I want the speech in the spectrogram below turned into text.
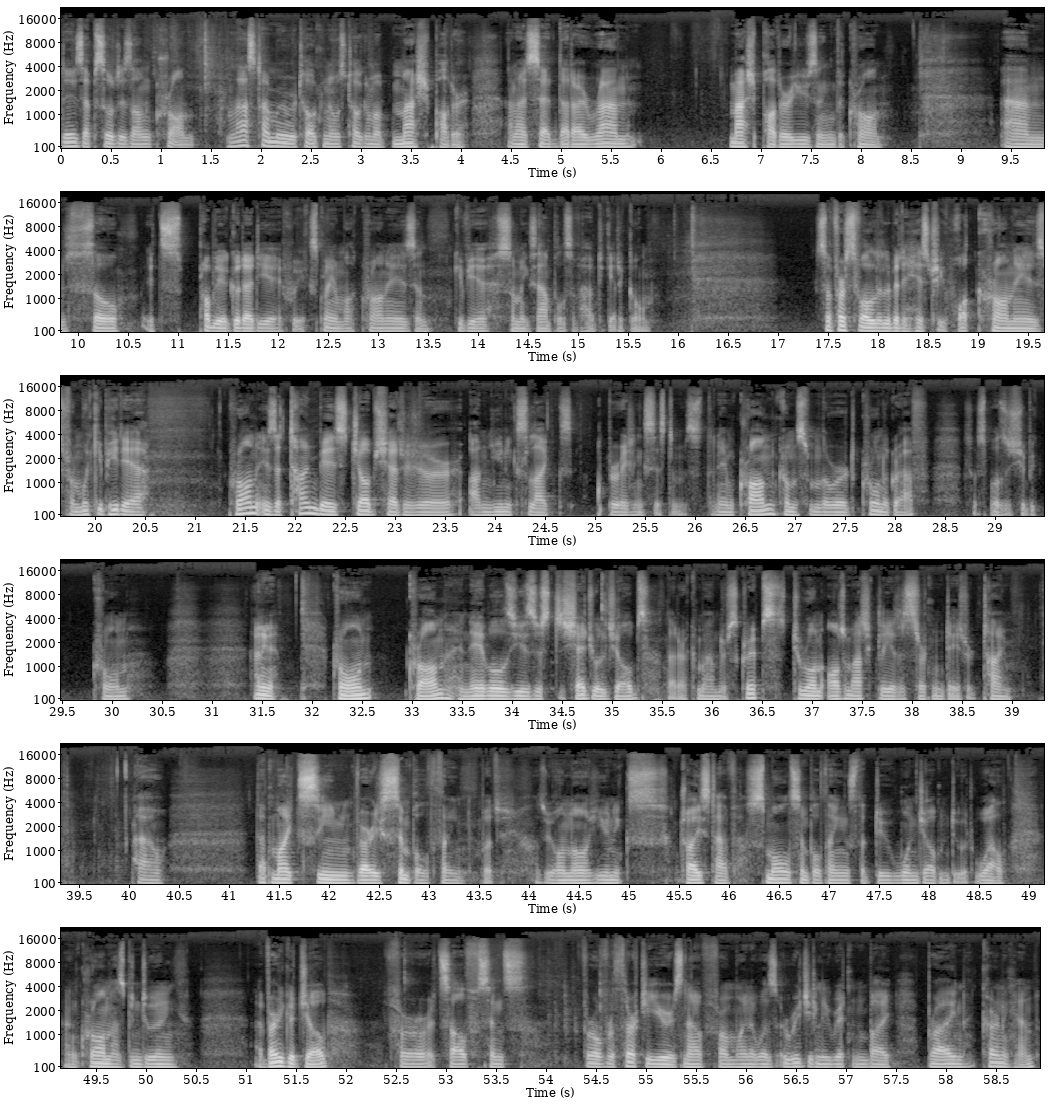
today's episode is on cron. Last time we were talking, I was talking about Mashpodder, and I said that I ran Mashpodder using the cron. And so it's probably a good idea if we explain what cron is and give you some examples of how to get it going. So, first of all, a little bit of history what cron is. From Wikipedia, cron is a time based job scheduler on Unix like operating systems. The name cron comes from the word chronograph, so I suppose it should be cron. Anyway, cron cron enables users to schedule jobs that are commander scripts to run automatically at a certain date or time. Now, that might seem very simple thing, but as we all know, Unix tries to have small, simple things that do one job and do it well. And cron has been doing a very good job for itself since for over 30 years now, from when it was originally written by Brian Kernighan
